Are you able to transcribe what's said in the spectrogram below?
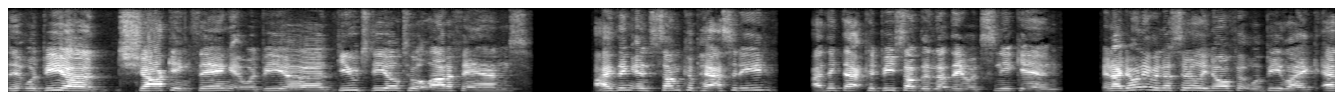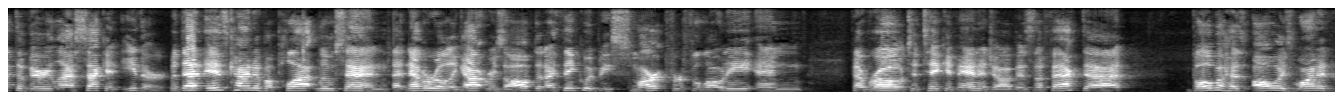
it would be a shocking thing. It would be a huge deal to a lot of fans. I think in some capacity, I think that could be something that they would sneak in. And I don't even necessarily know if it would be like at the very last second either. But that is kind of a plot loose end that never really got resolved that I think would be smart for Filoni and Favreau to take advantage of is the fact that Boba has always wanted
